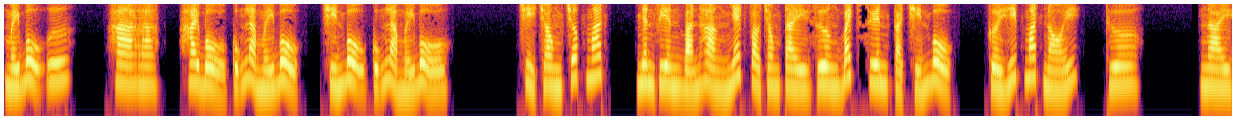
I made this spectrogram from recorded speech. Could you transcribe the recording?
mấy bộ ư? Ha ha, hai bộ cũng là mấy bộ, chín bộ cũng là mấy bộ. Chỉ trong chớp mắt, nhân viên bán hàng nhét vào trong tay Dương Bách Xuyên cả chín bộ, cười híp mắt nói, thưa. Ngài,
